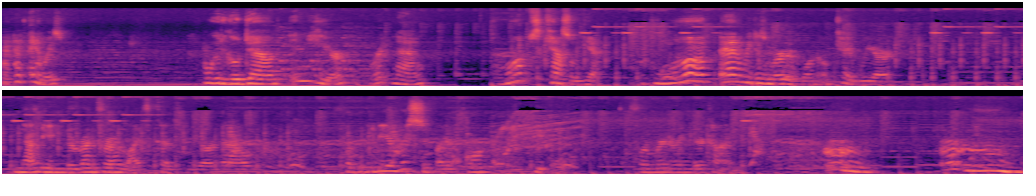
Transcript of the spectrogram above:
Anyways, we're gonna go down in here right now. Thwomp's Castle, yeah. Whoop, and we just murdered one. Okay, we are now needing to run for our life because we are now probably gonna be arrested by the Thwomp people for murdering their kind. Mm. Mm.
